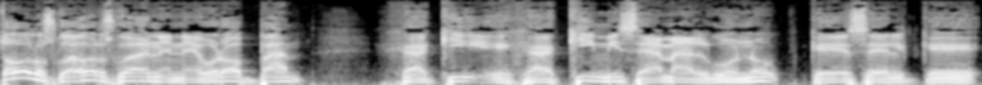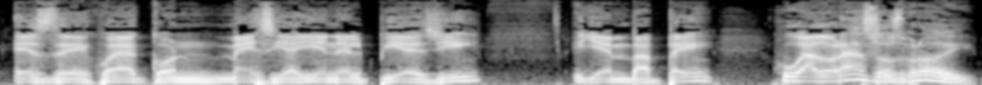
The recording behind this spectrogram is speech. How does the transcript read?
todos los jugadores juegan en Europa. Eh, Hakimi se llama alguno, que es el que es de juega con Messi ahí en el PSG y Mbappé. Jugadorazos, Brody.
